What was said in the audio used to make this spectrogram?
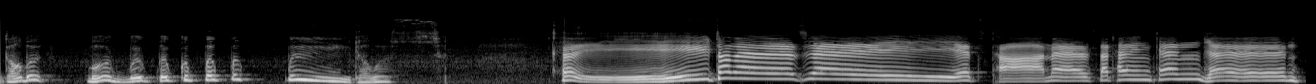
Thomas. Me, Thomas. Hey, Thomas! Yay! It's Thomas the Tank Engine!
